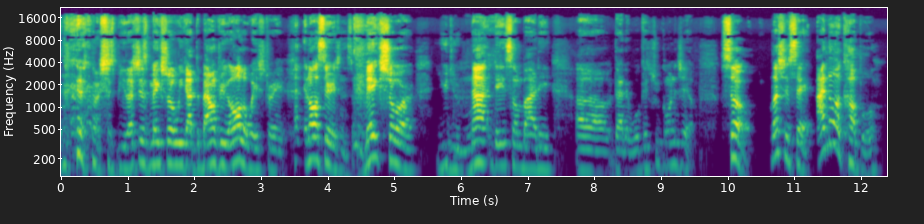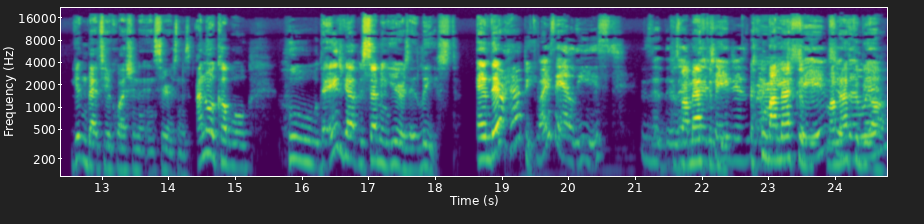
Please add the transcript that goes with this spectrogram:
let's just be. Let's just make sure we got the boundary all the way straight. In all seriousness, make sure you do not date somebody uh, that it will get you going to jail. So let's just say I know a couple. Getting back to your question in, seriousness, I know a couple who the age gap is seven years at least, and they're happy. Why do you say at least? Because my math could be my math could be my math could be off.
